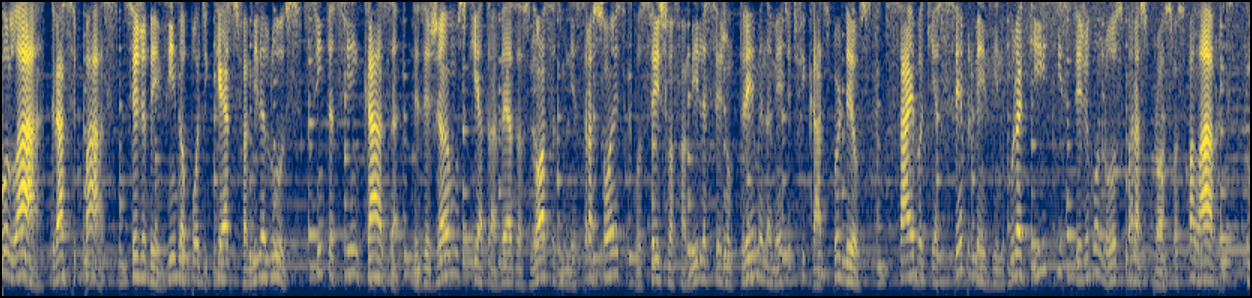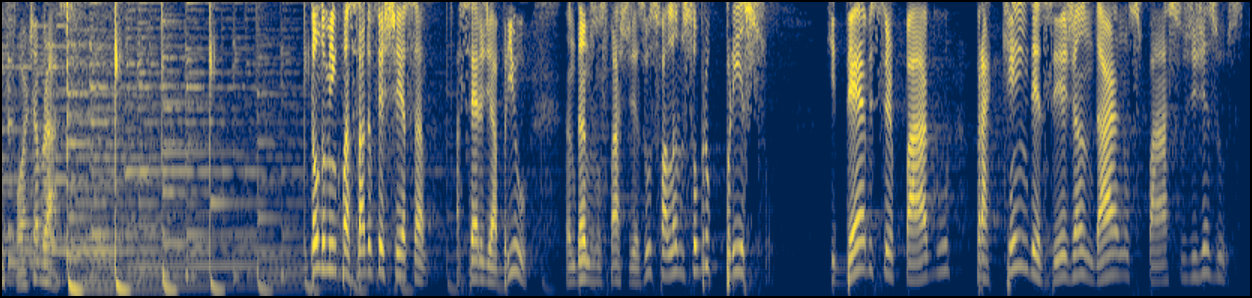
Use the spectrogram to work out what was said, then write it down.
Olá, graça e paz. Seja bem-vindo ao podcast Família Luz. Sinta-se em casa. Desejamos que, através das nossas ministrações, você e sua família sejam tremendamente edificados por Deus. Saiba que é sempre bem-vindo por aqui e esteja conosco para as próximas palavras. Um forte abraço. Então, domingo passado eu fechei essa a série de abril, andando nos passos de Jesus, falando sobre o preço que deve ser pago para quem deseja andar nos passos de Jesus.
